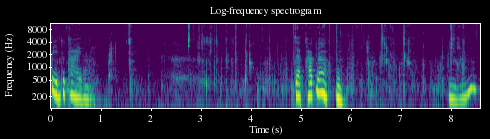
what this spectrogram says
ตีนสุดท้ายกันแจ็บคักเนอะอืม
